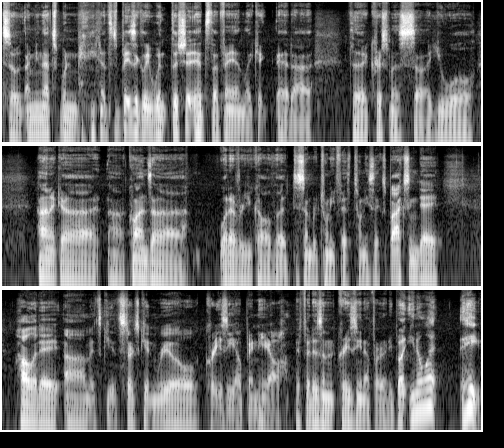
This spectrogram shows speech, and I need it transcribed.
So, I mean, that's when, you know, basically when the shit hits the fan, like at uh, the Christmas, uh, Yule, Hanukkah, uh, Kwanzaa, whatever you call the December 25th, 26th Boxing Day holiday. Um, it starts getting real crazy up in here if it isn't crazy enough already. But you know what? Hey,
